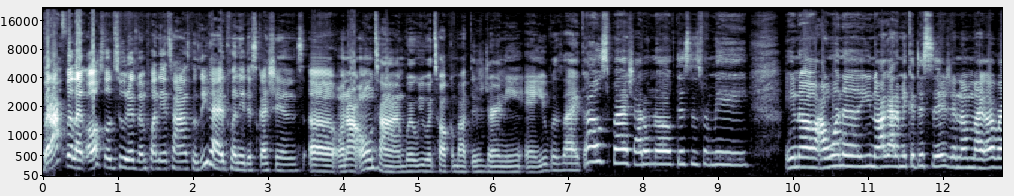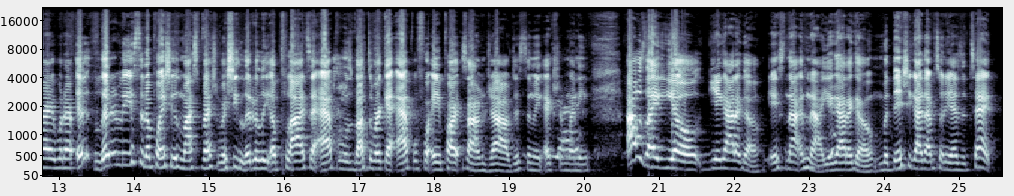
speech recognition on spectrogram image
But I feel like also too, there's been plenty of times because we've had plenty of discussions uh, on our own time where we were talking about this journey, and you was like, "Oh, Special, I don't know if this is for me. You know, I want to. You know, I got to make a decision." I'm like, "All right, whatever." It literally is to the point she was my special where she literally applied to Apple and was about to work at Apple for a part time job just to make extra Yeah. money. I was like, "Yo, you gotta go. It's not nah, you gotta go." But then she got the opportunity as a tech.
